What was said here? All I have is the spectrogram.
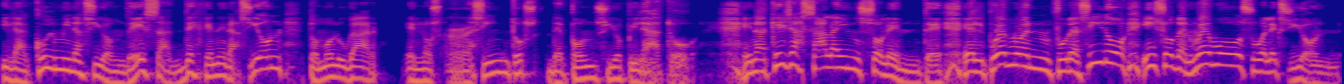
Y la culminación de esa degeneración tomó lugar en los recintos de Poncio Pilato. En aquella sala insolente, el pueblo enfurecido hizo de nuevo su elección.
